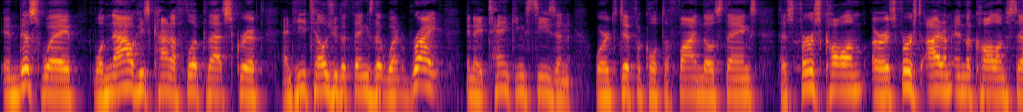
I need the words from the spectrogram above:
in this way. Well, now he's kind of flipped that script and he tells you the things that went right in a tanking season where it's difficult to find those things. His first column or his first item in the column says,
